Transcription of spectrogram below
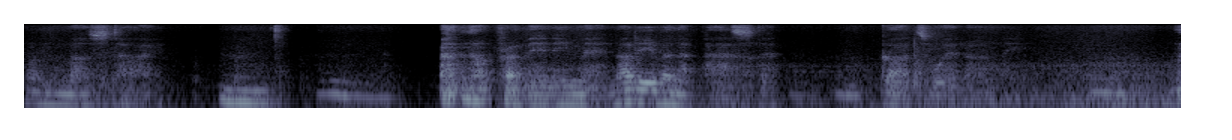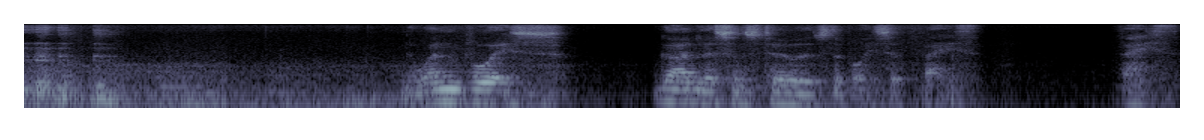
from the Most High. Not from any man, not even a pastor. God's word only. The one voice God listens to is the voice of faith. Faith.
